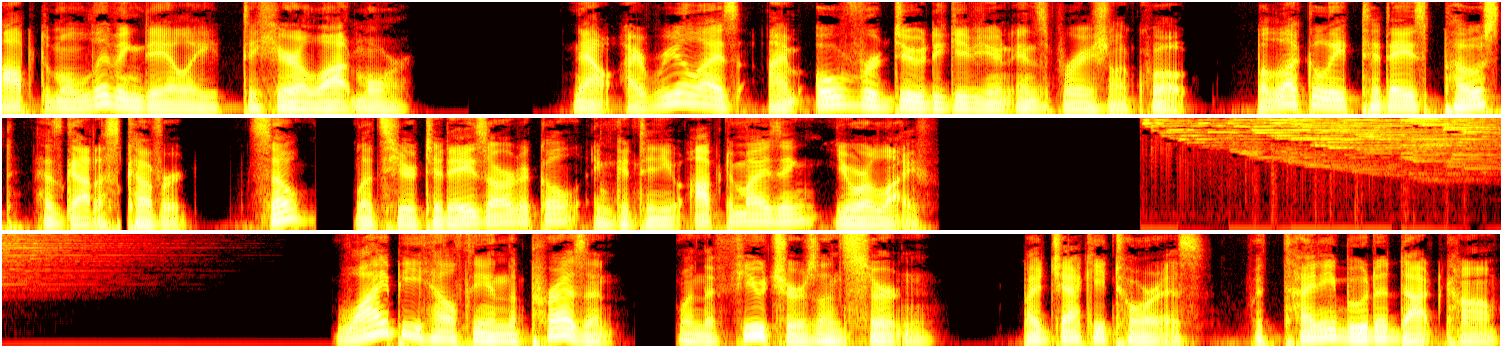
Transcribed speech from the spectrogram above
Optimal Living Daily, to hear a lot more. Now, I realize I'm overdue to give you an inspirational quote, but luckily today's post has got us covered. So, let's hear today's article and continue optimizing your life. Why be healthy in the present when the future's uncertain? By Jackie Torres with tinybuddha.com.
